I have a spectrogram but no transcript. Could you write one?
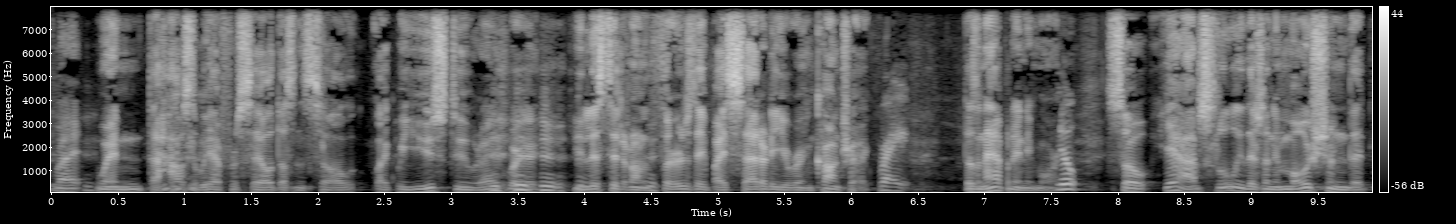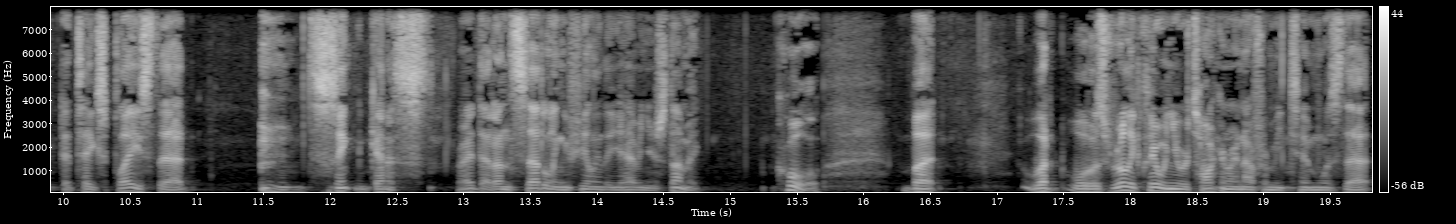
Right. When the house that we have for sale doesn't sell like we used to, right? Where you listed it on a Thursday, by Saturday you were in contract. Right. Doesn't happen anymore. Nope. So yeah, absolutely. There's an emotion that, that takes place that sink, kind of right that unsettling feeling that you have in your stomach. Cool, but what what was really clear when you were talking right now for me, Tim, was that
